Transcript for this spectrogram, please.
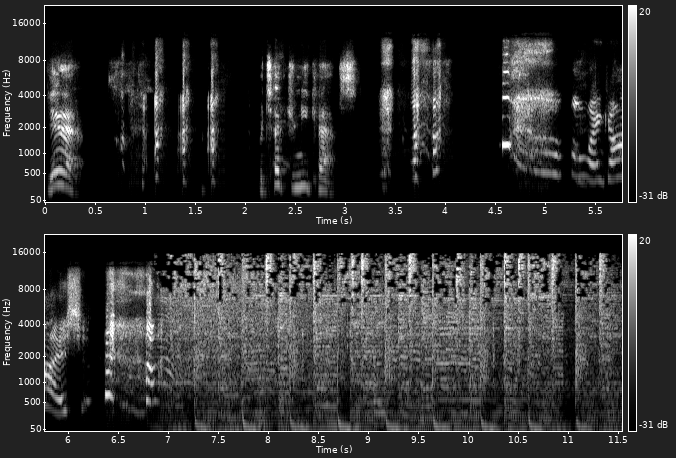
Yeah. Protect your kneecaps. oh my gosh.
